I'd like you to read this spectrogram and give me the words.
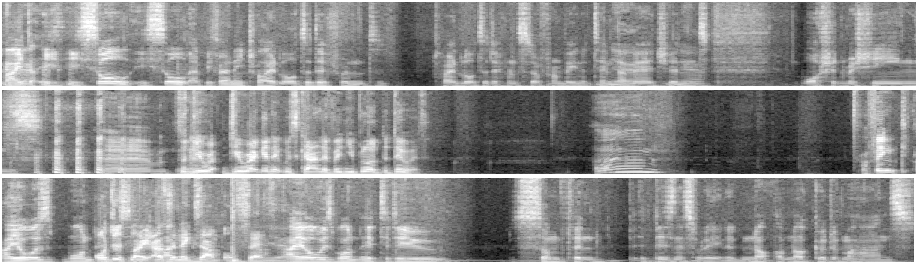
my da- he, he sold he sold everything. He tried loads of different tried loads of different stuff from being a timber Yeah, merchant, yeah. washing machines. um, So do you, re- do you reckon it was kind of in your blood to do it? um, I think I always wanted, or just to- like as I- an example set. Yeah. I always wanted to do something business related. Not I'm not good with my hands.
